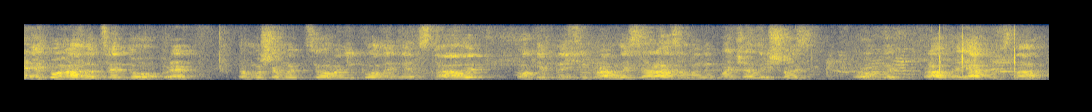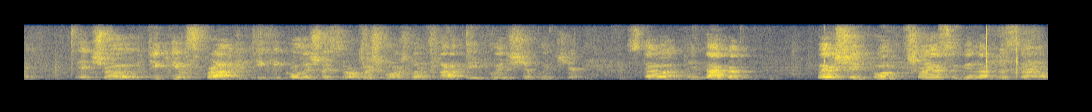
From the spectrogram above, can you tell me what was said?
непогано, це добре, тому що ми цього ніколи не знали, поки б не зібралися разом і не почали щось робити. Правда, як знати? Якщо тільки в справі, тільки коли щось робиш, можна знати і ближче, ближче ставати. І так от, перший пункт, що я собі написав,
